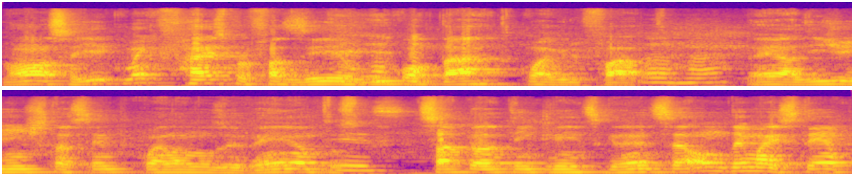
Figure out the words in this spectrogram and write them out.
nossa, e como é que faz para fazer algum contato com a Grifato? Uhum. É, a Lígia, a gente está sempre com ela nos eventos, Isso. sabe que ela tem clientes grandes, ela não tem mais tempo.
